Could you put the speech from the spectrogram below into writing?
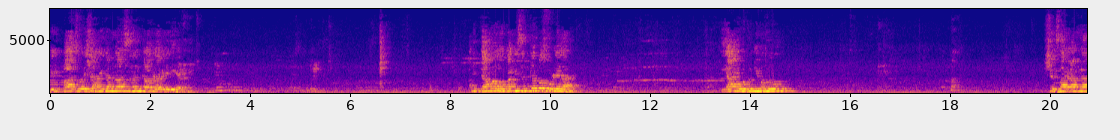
गेली पाच वर्ष अनेकांना सहन करावे लागलेली आहे. आणि त्यामुळे लोकांनी संकल्प सोडलेला आहे. या निवडणुकीमधून क्षीरसागरांना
